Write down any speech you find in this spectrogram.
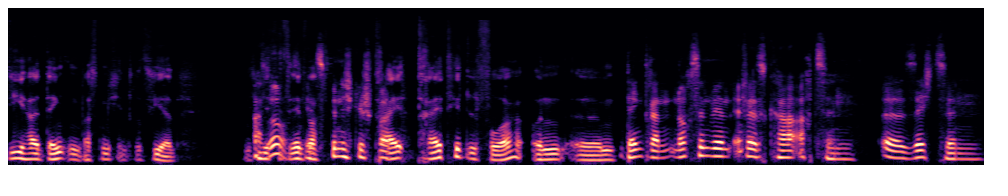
die halt denken, was mich interessiert. Ich lese jetzt jetzt bin ich drei, gespannt. drei Titel vor und ähm, Denk dran, noch sind wir in FSK 18, äh, 16.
